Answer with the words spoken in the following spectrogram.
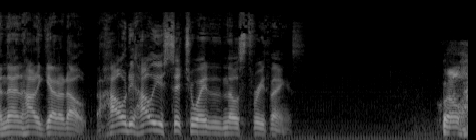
and then how to get it out. How, do, how are you situated in those three things? Well,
